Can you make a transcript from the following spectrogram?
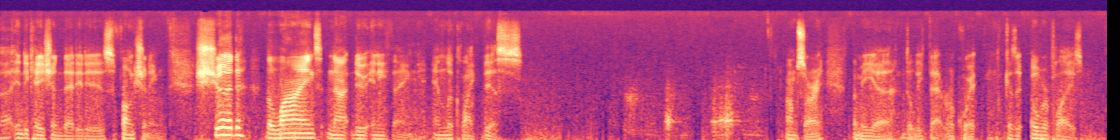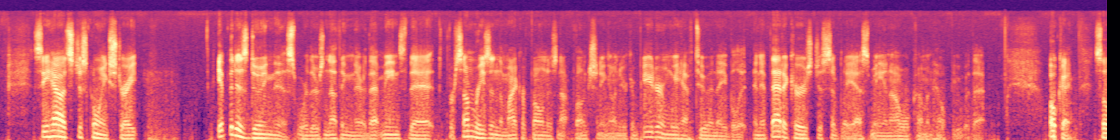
uh, indication that it is functioning. Should the lines not do anything and look like this? I'm sorry. Let me uh, delete that real quick because it overplays. See how it's just going straight? If it is doing this where there's nothing there, that means that for some reason the microphone is not functioning on your computer and we have to enable it. And if that occurs, just simply ask me and I will come and help you with that. Okay, so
